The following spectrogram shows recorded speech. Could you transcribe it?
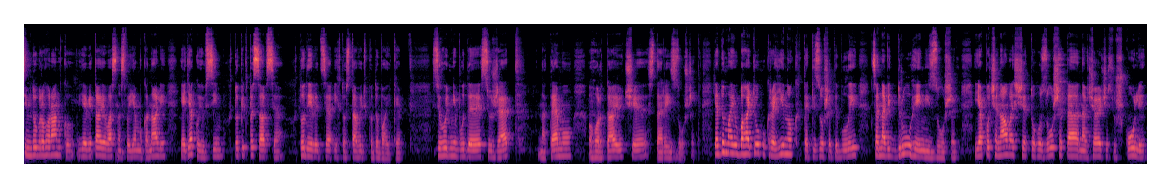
Всім доброго ранку. Я вітаю вас на своєму каналі. Я дякую всім, хто підписався, хто дивиться і хто ставить вподобайки. Сьогодні буде сюжет на тему Огортаючи старий зошит. Я думаю, у багатьох українок такі зошити були. Це навіть другий мій зошит. Я починала ще того зошита, навчаючись у школі.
